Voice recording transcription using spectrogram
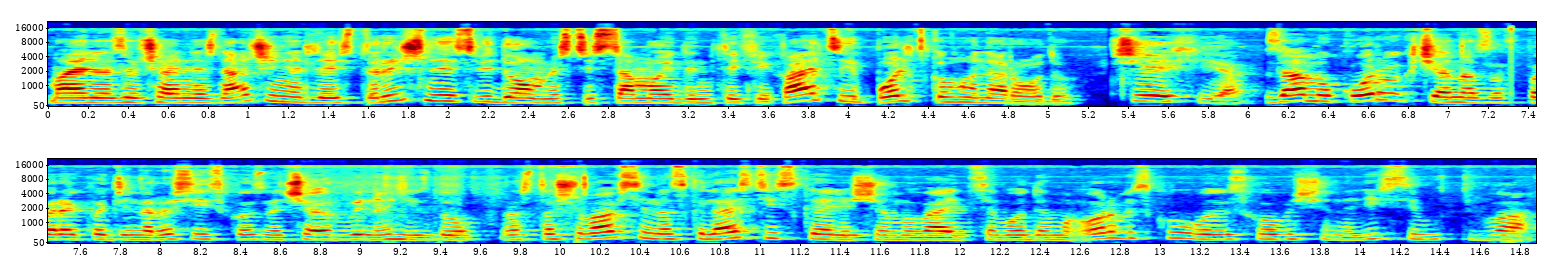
має надзвичайне значення для історичної свідомості самоідентифікації польського народу. Чехія. Замок Орвик, чия назва в перекладі на російську означає Орвине гніздо, розташувався на скелястій скелі, що омивається водами Орвицького водосховища на лісів 2.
